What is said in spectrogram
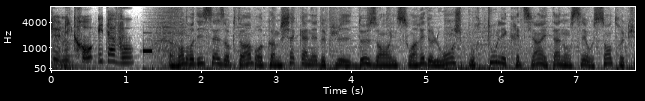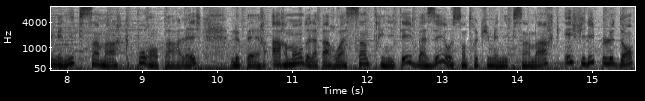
Le micro est à vous. Vendredi 16 octobre, comme chaque année depuis deux ans, une soirée de louanges pour tous les chrétiens est annoncée au centre cuménique Saint-Marc. Pour en parler, le père Armand de la paroisse Sainte-Trinité, basé au centre cuménique Saint-Marc, et Philippe Ledan,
